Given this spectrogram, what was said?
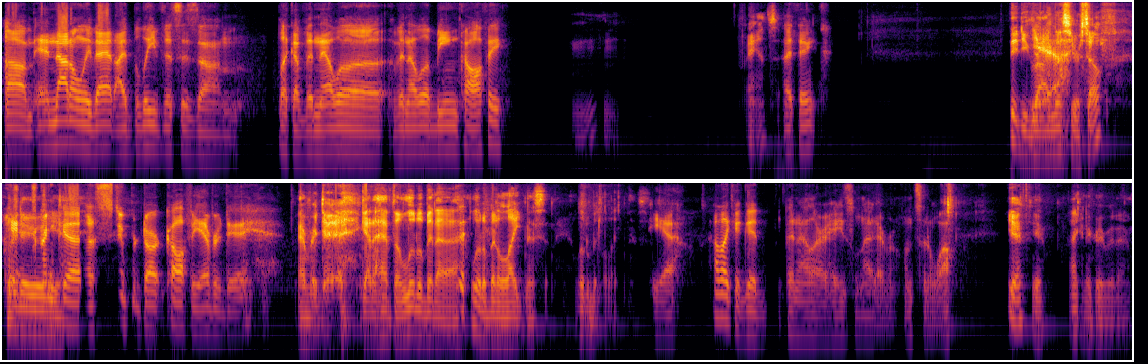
Um, and not only that, I believe this is um like a vanilla vanilla bean coffee. Mm. Fancy. I think. Did you grind Yeah. this yourself? Or Can't do you- drink uh, super dark coffee every day. Every day. Got to have the little bit of a little bit of lightness in there. A little bit of lightness. Yeah, I like a good vanilla or hazelnut every once in a while. Yeah, yeah. I can agree with that.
